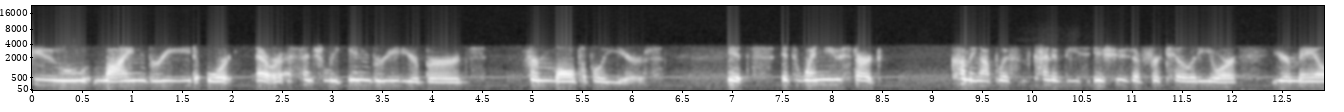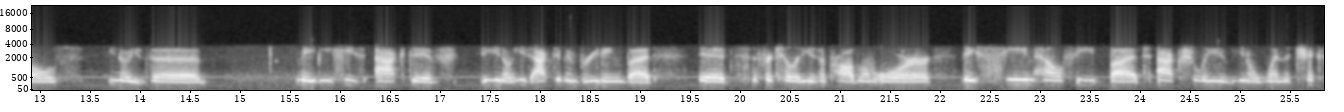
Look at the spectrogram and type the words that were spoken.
to line breed or or essentially inbreed your birds for multiple years. It's it's when you start coming up with kind of these issues of fertility or your males, you know, the maybe he's active, you know, he's active in breeding, but it's the fertility is a problem, or they seem healthy, but actually, you know, when the chicks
